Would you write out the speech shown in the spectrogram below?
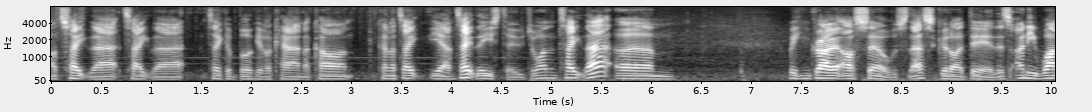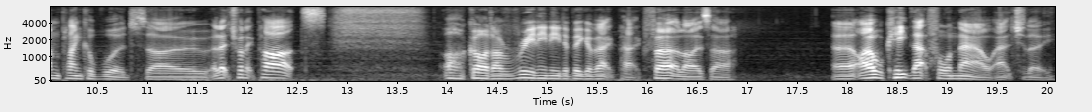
I'll take that, take that, take a book if I can. I can't. Can I take... Yeah, I'll take these two. Do you want to take that? Um, we can grow it ourselves. That's a good idea. There's only one plank of wood, so... Electronic parts... Oh, God, I really need a bigger backpack. Fertilizer. Uh, I will keep that for now, actually.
